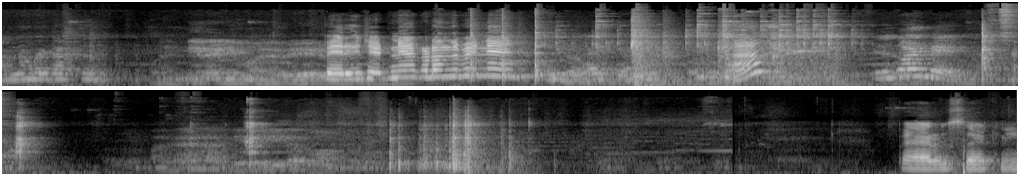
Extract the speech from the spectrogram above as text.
అన్నం మరి పెరుగు చట్నీ ఎక్కడ ఉంది పిన్ని పెరుగు చట్నీ.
